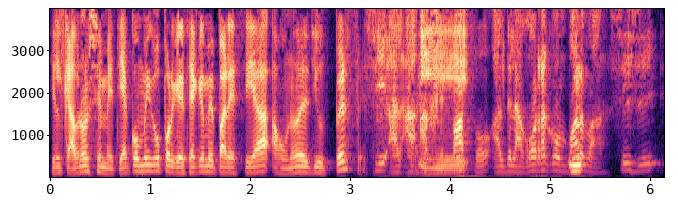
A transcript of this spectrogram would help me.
Y el cabrón se metía conmigo porque decía que me parecía a uno de Dude Perfect. Sí, al, al, y... jefazo, al de la gorra con barba, sí, sí.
